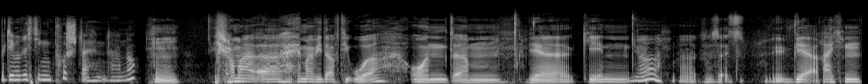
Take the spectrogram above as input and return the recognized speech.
mit dem richtigen Push dahinter. Ne? Mhm. Ich schaue mal äh, immer wieder auf die Uhr und ähm, wir gehen, ja, ist, wir erreichen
